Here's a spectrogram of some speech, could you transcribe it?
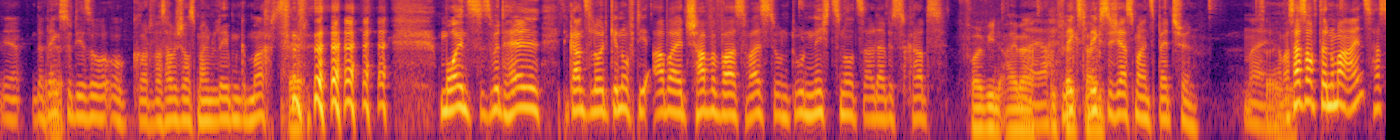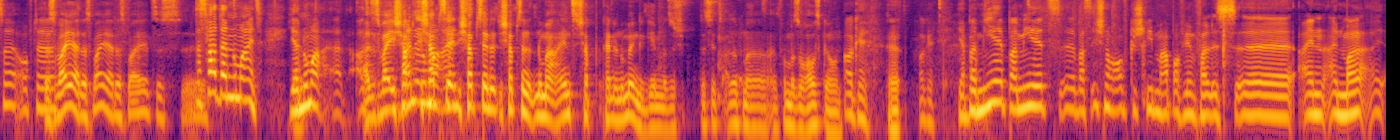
Ja, da denkst du dir so, oh Gott, was habe ich aus meinem Leben gemacht? Moins, es wird hell, die ganzen Leute gehen auf die Arbeit, schaffe was, weißt du, und du nichts nutzt, Alter, bist gerade, Voll wie ein Eimer. naja, legst, legst dich erstmal ins Bett schön. Naja, was hast du auf der Nummer 1? Hast du auf der. Das war ja, das war ja, das war jetzt das. äh, das war deine Nummer 1. Ja, Nummer. Also es war, ich, hab, meine ich, hab's ja, ich hab's ja nicht, ich hab's ja nicht Nummer eins, ich habe keine Nummern gegeben, also ich hab das jetzt alles mal einfach mal so rausgehauen. Okay. Ja. okay. Ja, bei mir, bei mir jetzt, äh, was ich noch aufgeschrieben habe, auf jeden Fall ist äh, ein, ein Mal,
